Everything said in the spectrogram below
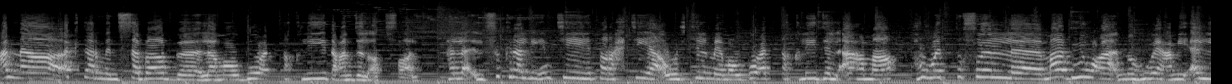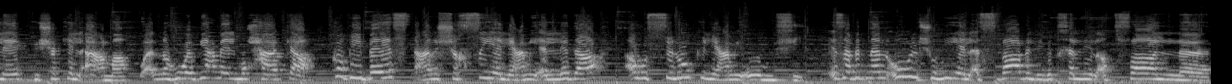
عنا أكثر من سبب لموضوع التقليد عند الأطفال. هلأ الفكرة اللي أنت طرحتيها أو الكلمة موضوع التقليد الأعمى هو الطفل ما بيوعى إنه هو عم يقلد بشكل أعمى وإنه هو بيعمل محاكاة copy paste عن الشخصية اللي عم يقلدها أو السلوك اللي عم يقوم فيه. إذا بدنا نقول شو هي الأسباب اللي بتخلي الأطفال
